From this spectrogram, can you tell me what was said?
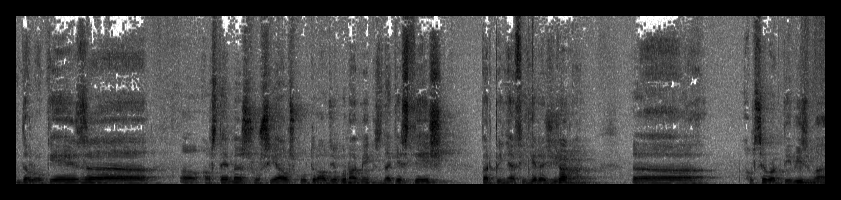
de lo que és eh, els temes socials, culturals i econòmics d'aquest eix Perpinyà Figuera Girona. Eh, el seu activisme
